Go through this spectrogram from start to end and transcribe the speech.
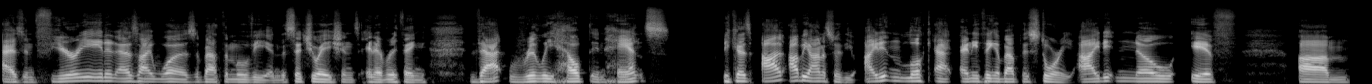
as infuriated as I was about the movie and the situations and everything, that really helped enhance. Because I, I'll be honest with you, I didn't look at anything about this story. I didn't know if, um,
